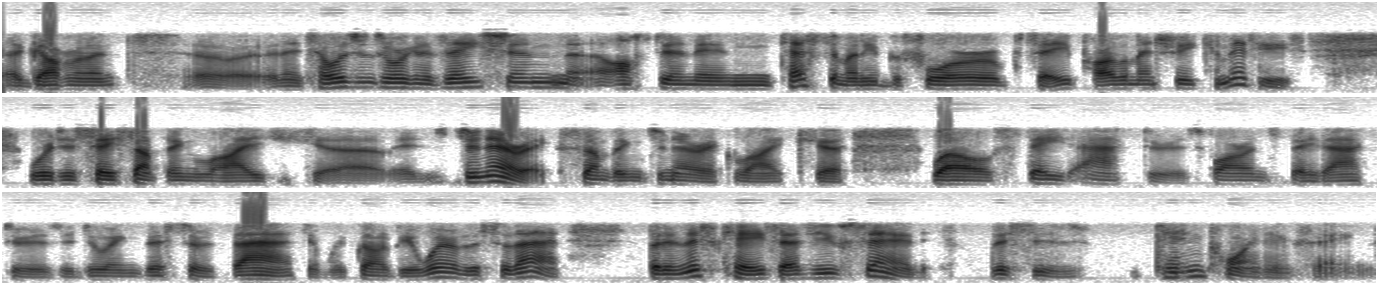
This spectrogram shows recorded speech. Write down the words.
a government, uh, an intelligence organization, often in testimony before, say, parliamentary committees, were to say something like, uh, generic, something generic like, uh, well, state actors, foreign state actors are doing this or that, and we've got to be aware of this or that. But in this case, as you've said, this is pinpointing things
